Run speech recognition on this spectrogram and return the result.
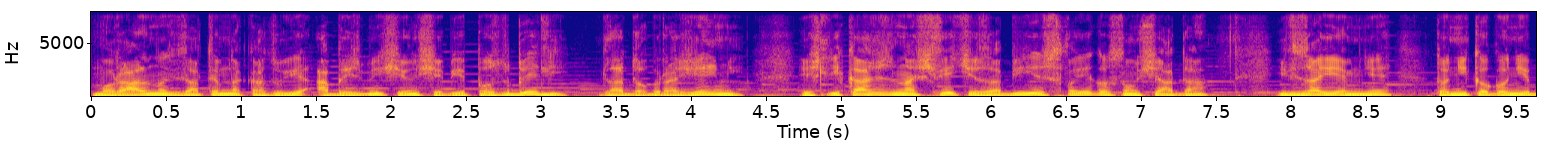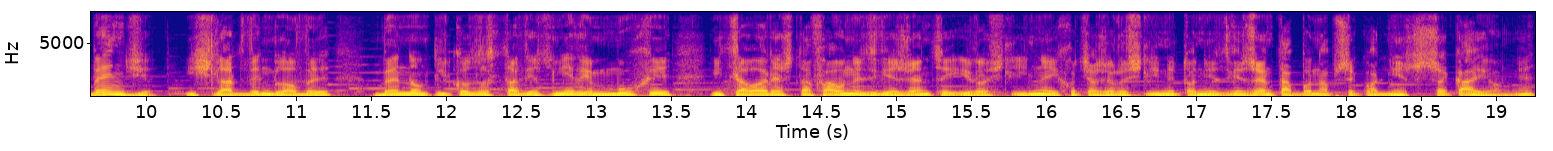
Moralność zatem nakazuje, abyśmy się siebie pozbyli dla dobra Ziemi. Jeśli każdy na świecie zabije swojego sąsiada i wzajemnie, to nikogo nie będzie i ślad węglowy będą tylko zostawiać, nie wiem, muchy i cała reszta fauny zwierzęcej i roślinnej, chociaż rośliny to nie zwierzęta, bo na przykład nie szczekają, nie?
